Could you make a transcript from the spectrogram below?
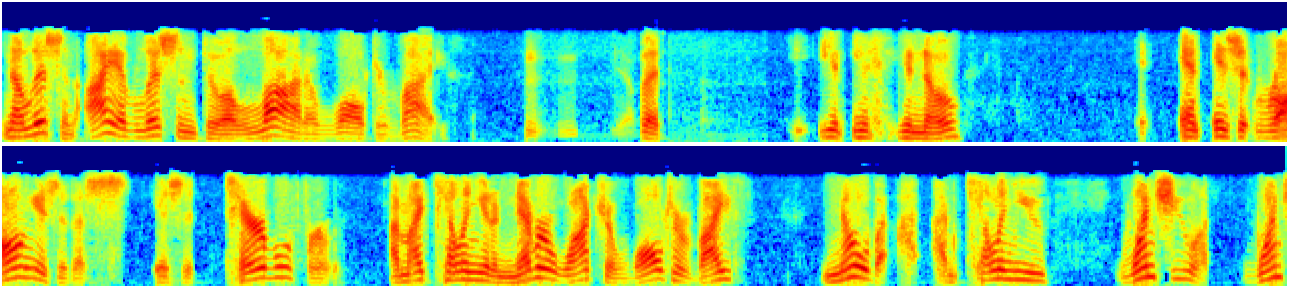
now listen, I have listened to a lot of Walter Veith, mm-hmm. but you, you, you know, and is it wrong? Is it a, is it terrible for Am I telling you to never watch a Walter Veith? No, but I, I'm telling you, once you once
